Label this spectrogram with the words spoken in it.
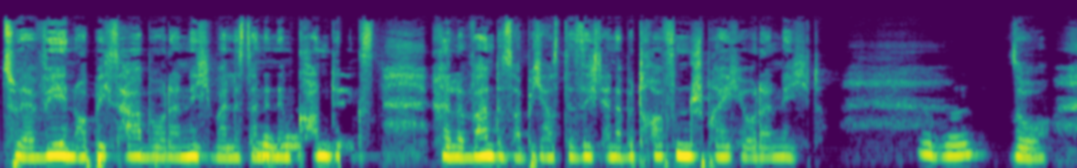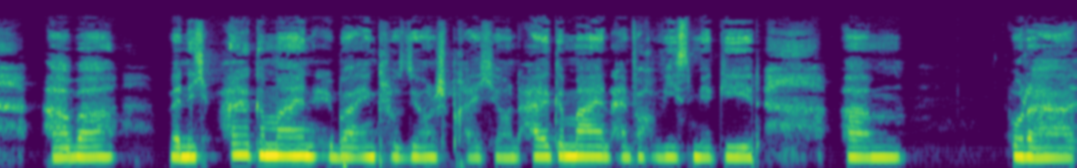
zu erwähnen, ob ich es habe oder nicht, weil es dann in dem mhm. Kontext relevant ist, ob ich aus der Sicht einer Betroffenen spreche oder nicht. Mhm. So, aber wenn ich allgemein über Inklusion spreche und allgemein einfach, wie es mir geht, ähm, oder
